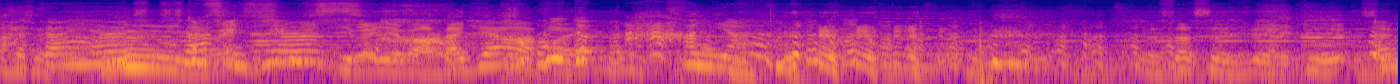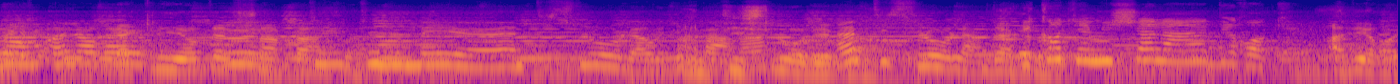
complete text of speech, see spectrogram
Ah, ça ça- fait rien. Mmh. C'est ça, c'est bien. Il va y avoir bagarre après. de hargne. Ça, c'est la, Ah la- la euh, clientèle tu- sympa. tu- nous mets euh, un petit slow là au départ. petit hein. slow au départ. Un petit slow là. Et quand il y a Michel, hein, des rocks. Ah, des rocks.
